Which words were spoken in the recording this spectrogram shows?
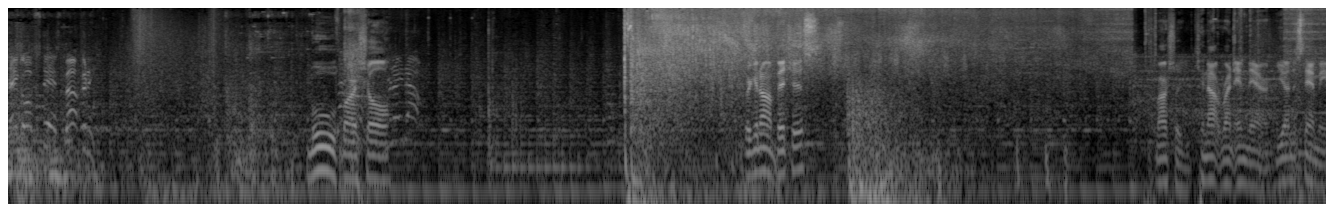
Tango upstairs, balcony. Move, Marshall. Bring it on, bitches. Marshall, you cannot run in there. You understand me?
